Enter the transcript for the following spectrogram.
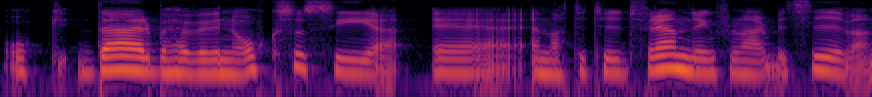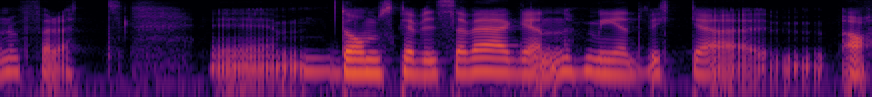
Och där behöver vi nog också se eh, en attitydförändring från arbetsgivaren för att de ska visa vägen med vilka, ja,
